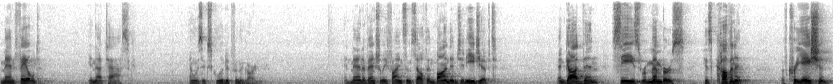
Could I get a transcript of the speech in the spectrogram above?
A man failed in that task and was excluded from the garden. And man eventually finds himself in bondage in Egypt. And God then sees, remembers his covenant of creation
